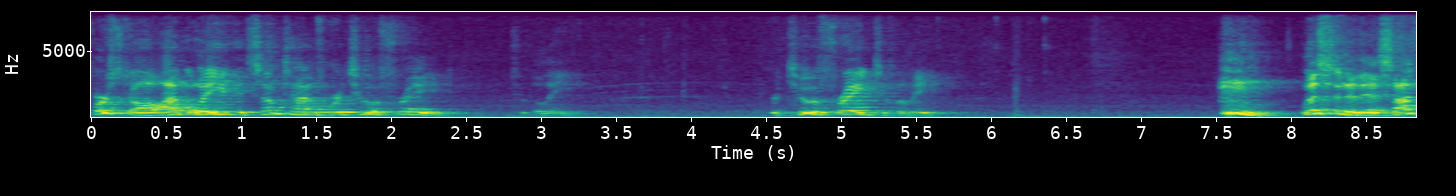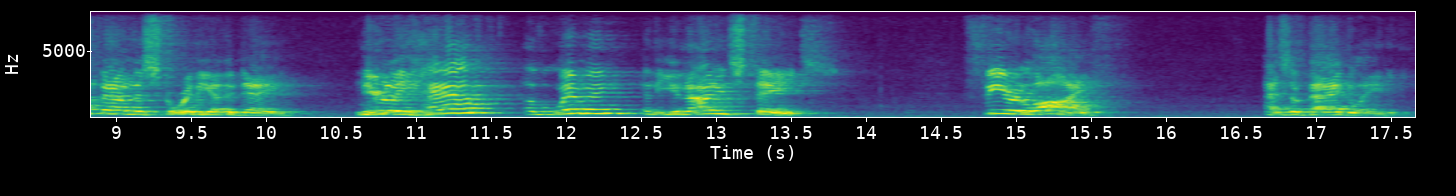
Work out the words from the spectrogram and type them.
first of all, I believe that sometimes we're too afraid to believe. We're too afraid to believe. Listen to this. I found this story the other day. Nearly half of women in the United States fear life as a bag lady.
